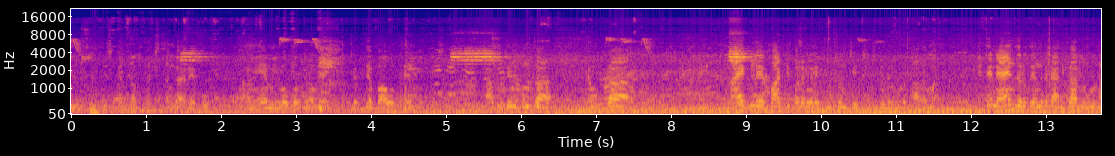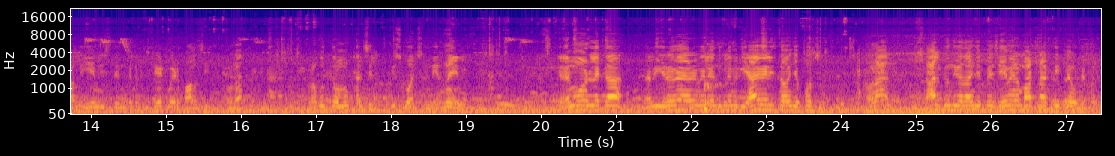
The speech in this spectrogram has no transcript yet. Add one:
దృష్టికి తీసుకెళ్తాం ఖచ్చితంగా. రేపు మనం ఏమి ఇవ్వబోతున్నాం చెప్తే బాగుంటుందని చెప్పేసి. కాకపోతే కొంత అంటే ఒక్క నాయకులే పార్టీ పరంగానే కూర్చొని చర్చించుకునేది కూడా కాదమ్మా. అయితే న్యాయం జరుగుతుంది. ఎందుకంటే అధికారులు కూడా ఉన్నారు. ఏమి ఇస్తే ఎందుకంటే స్టేట్ వైడ్ పాలసీ అవునా? ప్రభుత్వము కలిసి తీసుకోవాల్సిన నిర్ణయం. జగన్మోహన్ లెక్క దానికి ఇరవై ఆరు వేలు ఎందుకులే? మీకు యాభై వేలు ఇస్తామని చెప్పొచ్చు. అవునా? నాలుగు ఉంది కదా అని చెప్పేసి ఏమైనా మాట్లాడితే ఇట్లే ఉంటాయి మరి.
